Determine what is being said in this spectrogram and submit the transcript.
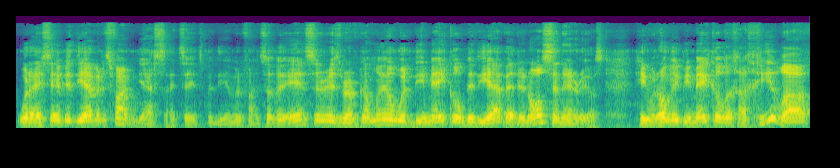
would I say b'diavad is fine? Yes, I'd say it's b'diavad fine. So the answer is Rav Gamliel would be makel b'diavad in all scenarios. He would only be makel lichachila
